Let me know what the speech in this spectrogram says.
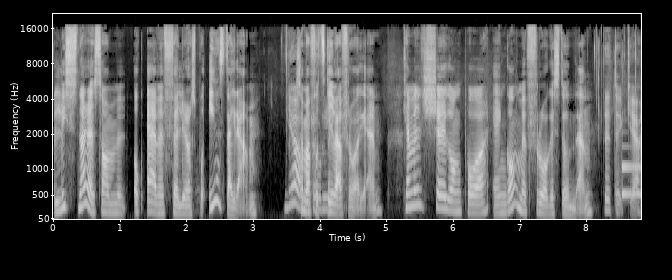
lyssnare som och även följer oss på Instagram. Ja, har vad fått roligt. skriva frågor. Kan vi köra igång på en gång med frågestunden? Det tycker jag.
